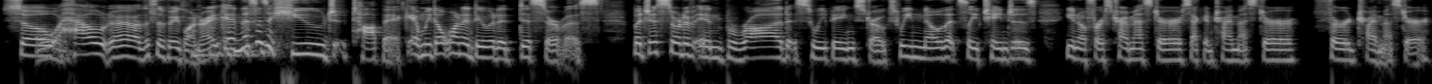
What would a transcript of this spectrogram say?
So oh. how uh, this is a big one, right? and this is a huge topic, and we don't want to do it a disservice. But just sort of in broad sweeping strokes, we know that sleep changes. You know, first trimester, second trimester, third trimester.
